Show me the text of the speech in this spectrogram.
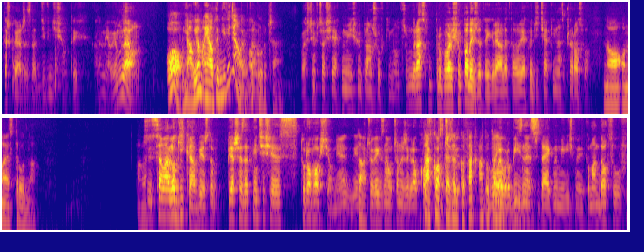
też kojarzę z lat 90., ale miał ją Leon. O, miał ją, a ja o tym nie wiedziałem. O Tam. kurczę. Właśnie w czasie, jak my mieliśmy planszówki Monstrum. Raz próbowaliśmy podejść do tej gry, ale to jako dzieciaki nas przerosło. No, ona jest trudna. Ale... Czy sama logika, wiesz, to pierwsze zetknięcie się z turowością, nie? Jak Tak. człowiek jest nauczony, że grał kostką. Tak, kostkę, tylko tak, a tutaj... był Eurobiznes, czy tak jak my mieliśmy komandosów.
